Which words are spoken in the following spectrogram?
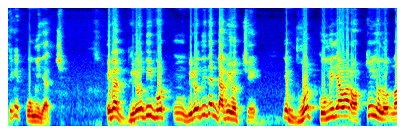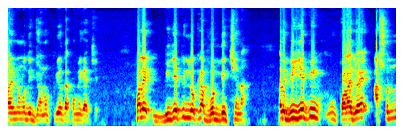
থেকে কমে যাচ্ছে। এবার বিরোধী ভোট বিরোধীদের দাবি হচ্ছে যে ভোট কমে যাওয়ার অর্থই হলো নরেন্দ্র মোদীর জনপ্রিয়তা কমে গেছে। ফলে বিজেপির লোকরা ভোট দিচ্ছে না। ফলে বিজেপি পরাজয়ে আসন্ন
